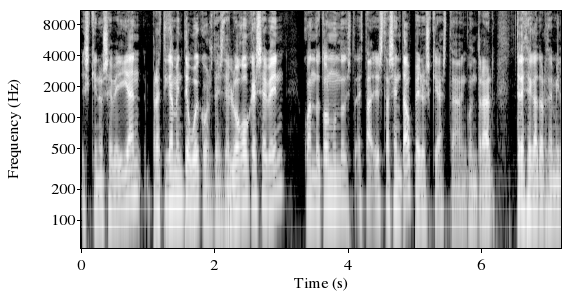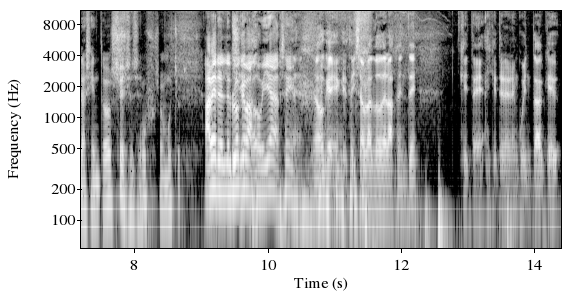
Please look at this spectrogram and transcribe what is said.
es que no se veían prácticamente huecos. Desde luego que se ven cuando todo el mundo está, está, está sentado, pero es que hasta encontrar 13, 14 mil asientos, sí, sí, sí. Uf, son muchos. A ver, el del bloque sí, bajo, ¿no? Villar, sí. No, que, que estáis hablando de la gente, que te, hay que tener en cuenta que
